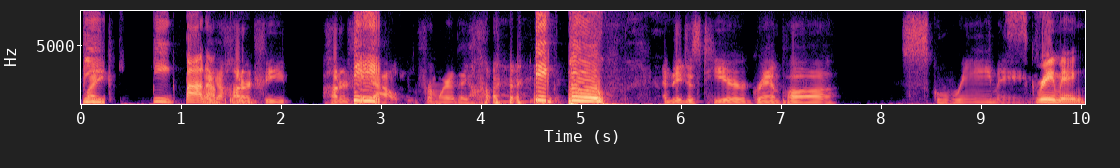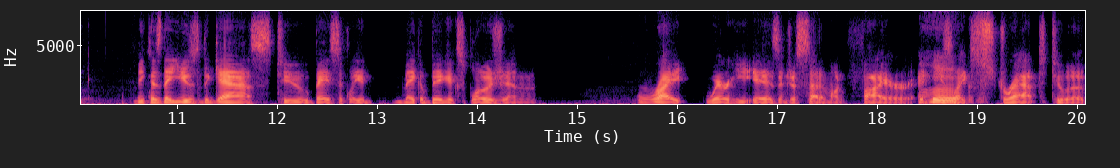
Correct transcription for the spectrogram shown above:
big like big bada like a boom. hundred feet hundred Big. feet out from where they are. big boom and they just hear grandpa screaming screaming. because they used the gas to basically make a big explosion right where he is and just set him on fire and he's Mhm. like strapped to a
